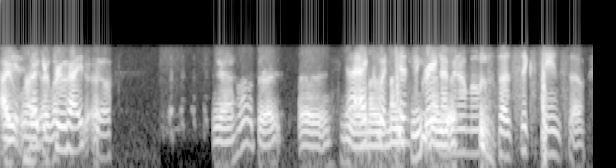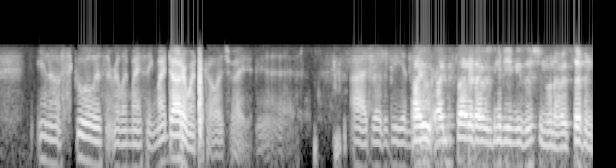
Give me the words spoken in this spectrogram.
I, didn't when make I, it I left, through high uh, school. yeah, well, it's all right. Uh, you know, I I quit 19, tenth grade, I, I've uh, been almost uh, sixteen. So, you know, school isn't really my thing. My daughter went to college, but uh, I'd rather be in the. I yard. I decided I was going to be a musician when I was 17,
